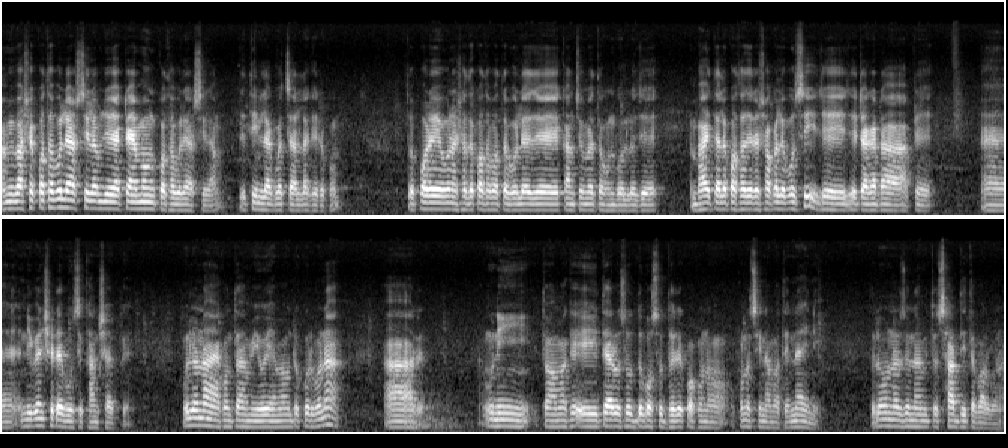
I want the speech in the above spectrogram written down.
আমি বাসায় কথা বলে আসছিলাম যে একটা অ্যামাউন্ট কথা বলে আসছিলাম, যে তিন লাখ বা চার লাখ এরকম। তো পরে ওনার সাথে কথাবার্তা বলে যে কাঞ্চন ভাই তখন বলল যে, ভাই, তাহলে কথা যেটা সকালে বলছি, যে যে টাকাটা আপনি নেবেন সেটাই বলছি খান সাহেবকে। বলল, না, এখন তো আমি ওই অ্যামাউন্টও করব না। আর উনি তো আমাকে এই তেরো, চোদ্দ বছর ধরে কখনো কোনো সিনেমাতে নেয়নি। তাহলে ওনার জন্য আমি তো ছাড় দিতে পারব না।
